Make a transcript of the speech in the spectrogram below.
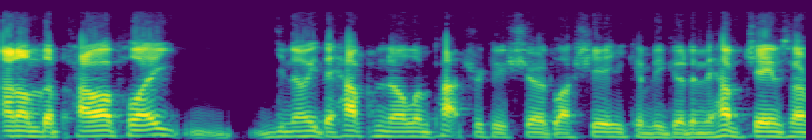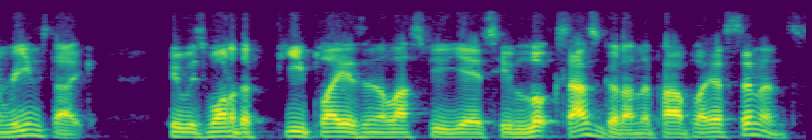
And on the power play, you know they have Nolan Patrick who showed last year he can be good, and they have James Van Riemsdyk, who is one of the few players in the last few years who looks as good on the power play as Simmonds.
